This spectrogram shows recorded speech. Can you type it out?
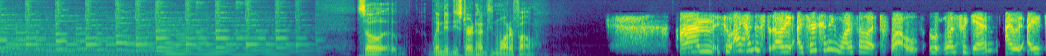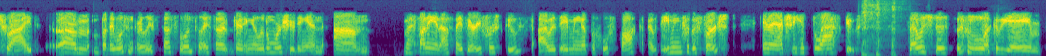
So, when did you start hunting waterfowl? Um, so I had to start. I started hunting waterfowl at 12. Once again, I, I tried, um, but I wasn't really successful until I started getting a little more shooting in. Um, my, funny enough, my very first goose, I was aiming at the whole flock. I was aiming for the first, and I actually hit the last goose. that was just luck of the game.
